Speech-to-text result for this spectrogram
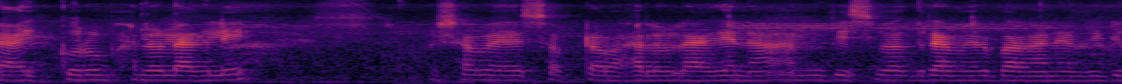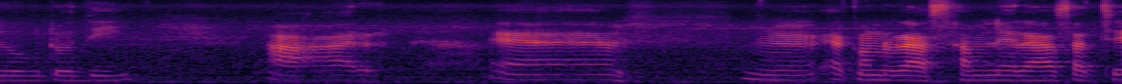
লাইক করো, ভালো লাগলে। সবাই সবটা ভালো লাগে না, আমি বেশিরভাগ গ্রামের বাগানের ভিডিওগুলো দিই। আর এখন রাস, সামনে রাস আছে,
